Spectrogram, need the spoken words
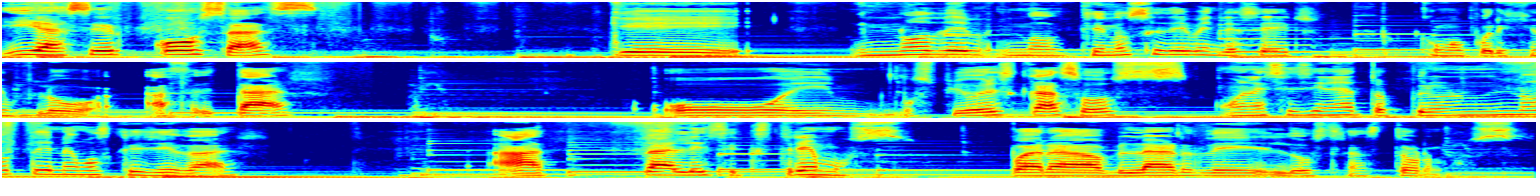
y hacer cosas que no, que no se deben de hacer, como por ejemplo asaltar o en los peores casos un asesinato, pero no tenemos que llegar a tales extremos para hablar de los trastornos.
